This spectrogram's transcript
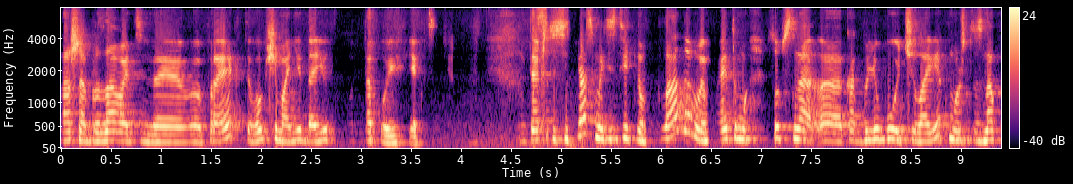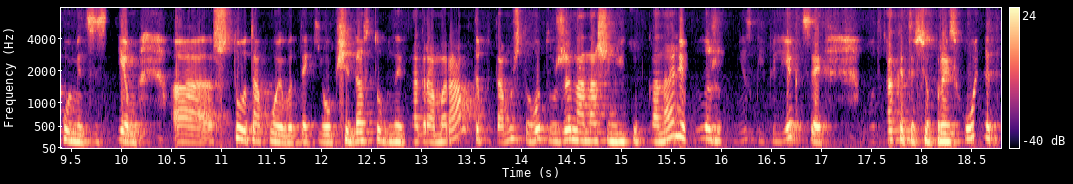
наши образовательные проекты, в общем, они дают вот такой эффект так что сейчас мы действительно вкладываем, поэтому, собственно, э, как бы любой человек может ознакомиться с тем, э, что такое вот такие общедоступные программы РАМТа, потому что вот уже на нашем YouTube-канале выложено несколько лекций, вот как это все происходит,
